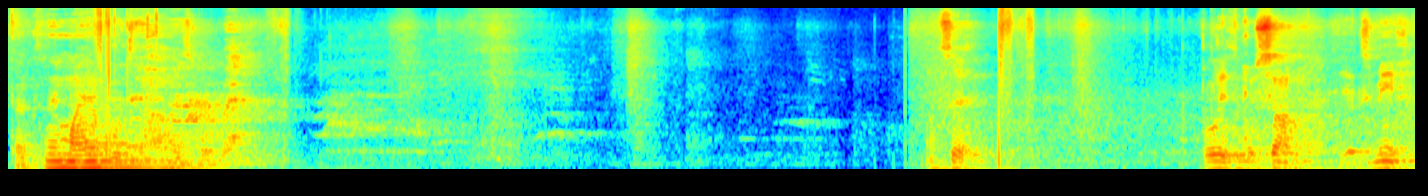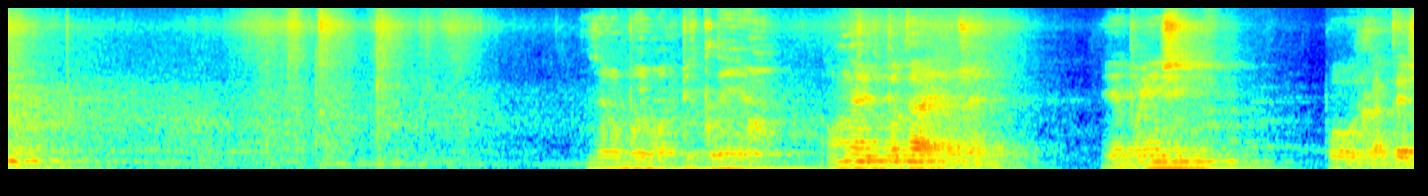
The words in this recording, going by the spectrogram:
так не має бути Ось ОСББ. Оце плитку сам, як зміг. Зробив, от підклеїв. Вона відпадає вже. Я по іншим поверхам теж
